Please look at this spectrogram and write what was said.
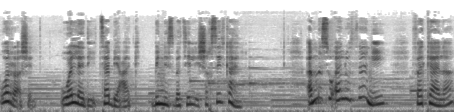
والراشد والذي تبعك بالنسبة للشخص الكهل؟ أما السؤال الثاني فكان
